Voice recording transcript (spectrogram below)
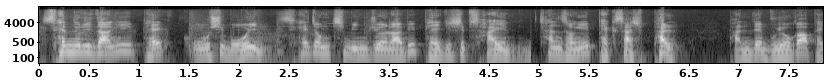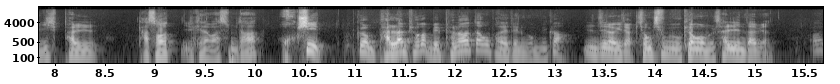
새누리당이 155인, 새정치민주연합이 124인, 찬성이 148, 반대 무효가 128, 다섯 이렇게 나왔습니다. 혹시 그럼 반란표가 몇 표 나왔다고 봐야 되는 겁니까? 윤진아 기자, 정치부 경험을 살린다면. 어,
